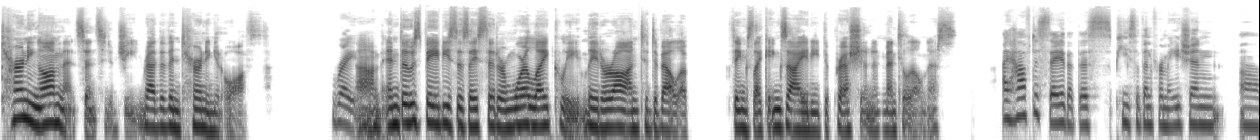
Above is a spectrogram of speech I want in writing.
turning on that sensitive gene rather than turning it off. Right. Um, and those babies, as I said, are more likely later on to develop things like anxiety, depression, and mental illness. I have to say that this piece of information uh,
